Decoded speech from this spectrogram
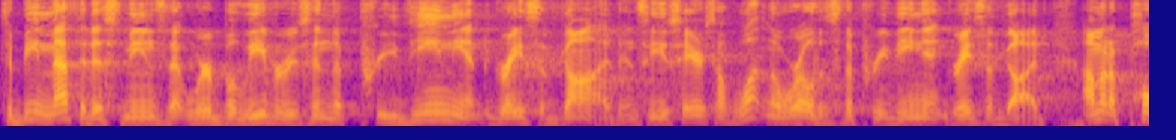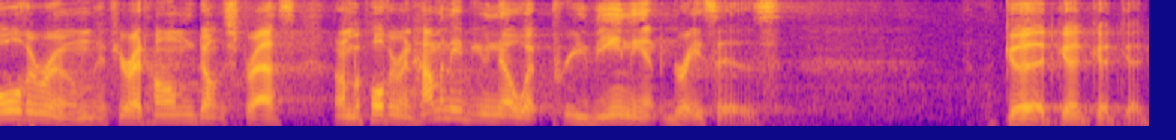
To be Methodist means that we're believers in the prevenient grace of God. And so you say to yourself, what in the world is the prevenient grace of God? I'm going to poll the room. If you're at home, don't stress. But I'm going to poll the room. How many of you know what prevenient grace is? Good, good, good, good.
